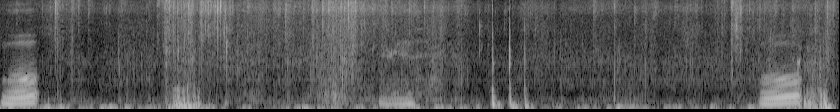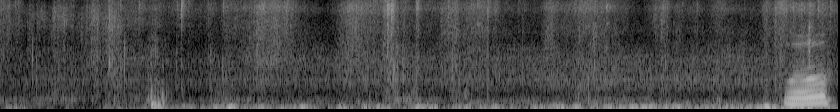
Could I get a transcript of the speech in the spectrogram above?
Whoa. There he is. Whoa. Whoa.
